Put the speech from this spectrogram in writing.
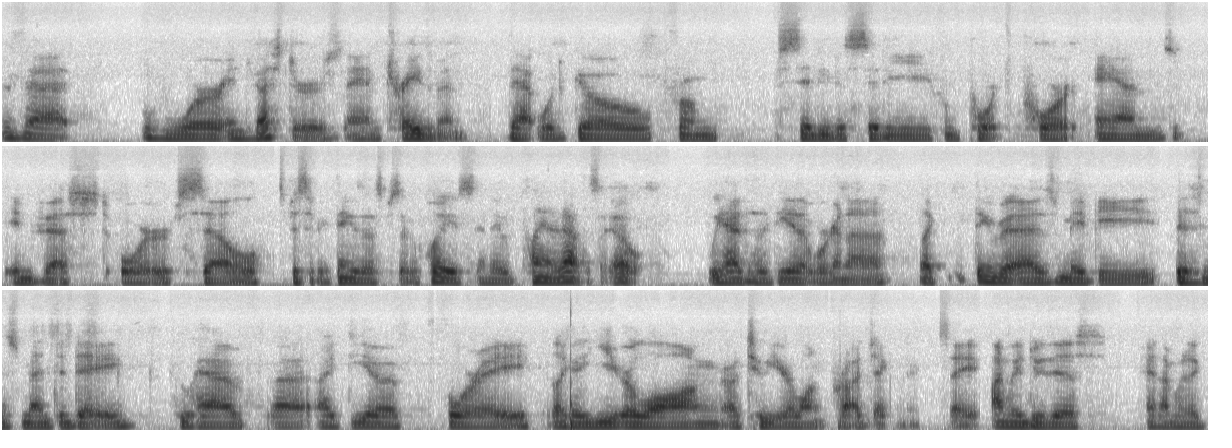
that were investors and tradesmen that would go from city to city, from port to port, and invest or sell specific things at a specific place. And they would plan it out. It's like, oh, we had this idea that we're going to, like, think of it as maybe businessmen today who have uh, idea for a like a year long or two year long project and say i'm going to do this and i'm going to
